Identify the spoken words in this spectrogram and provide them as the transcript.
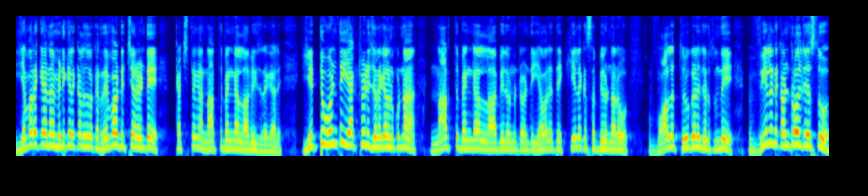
ఎవరికైనా మెడికల్ కాలేజీలో ఒక రివార్డ్ ఇచ్చారంటే ఖచ్చితంగా నార్త్ బెంగాల్ లాబీకి జరగాలి. ఎటువంటి యాక్టివిటీ జరగాలనుకున్నా నార్త్ బెంగాల్ లాబీలో ఉన్నటువంటి ఎవరైతే కీలక సభ్యులు ఉన్నారో వాళ్ళ త్రూగానే జరుగుతుంది. వీళ్ళని కంట్రోల్ చేస్తూ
